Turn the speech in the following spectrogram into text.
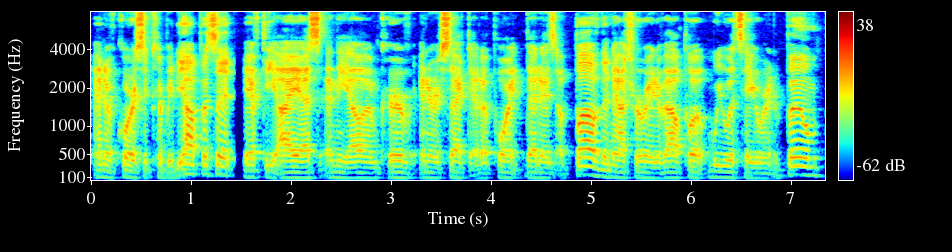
And of course, it could be the opposite. If the IS and the LM curve intersect at a point that is above the natural rate of output, we would say we're in a boom.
